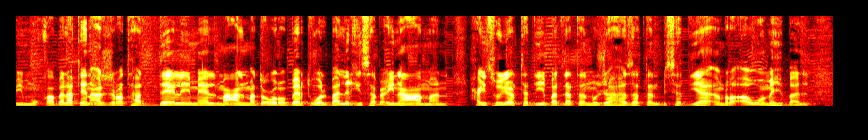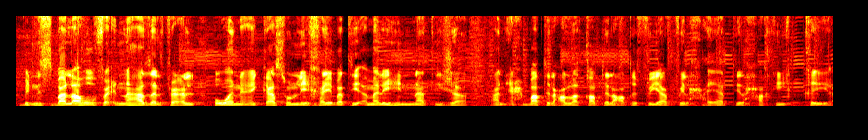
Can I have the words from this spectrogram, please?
في مقابلة أجرتها الديلي ميل مع المدعو روبرت والبالغ سبعين عاما حيث يرتدي بدلة مجهزة بثدياء امرأة ومهبل. بالنسبة له فإن هذا الفعل هو انعكاس لخيبة أمله الناتجة عن إحباط العلاقات العاطفية في الحياة الحقيقية.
